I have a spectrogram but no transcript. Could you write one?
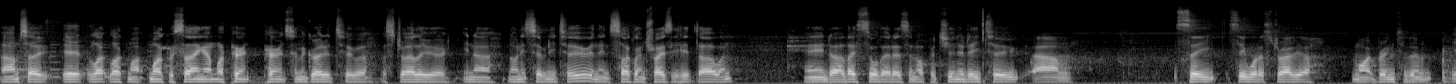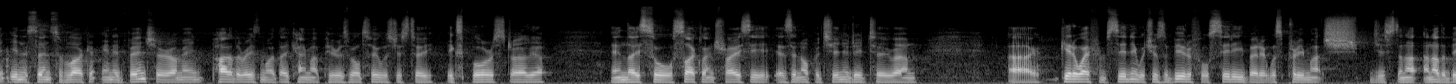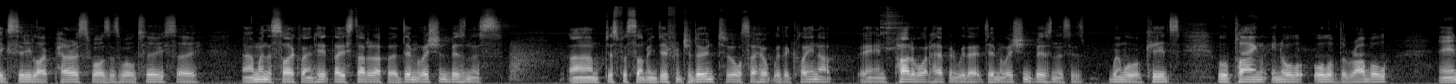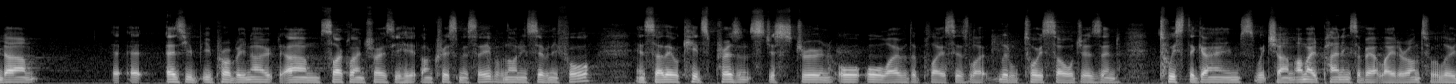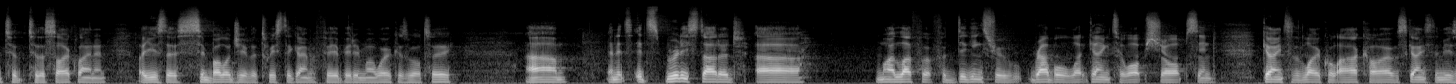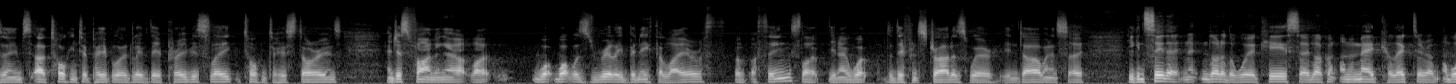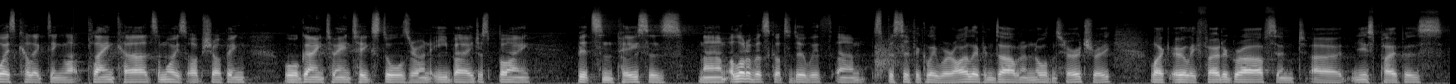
Um, so, yeah, like, like Mike was saying, uh, my parent, parents immigrated to uh, Australia in uh, 1972 and then Cyclone Tracy hit Darwin and uh, they saw that as an opportunity to um, see, see what Australia might bring to them in, in the sense of like an adventure. I mean, part of the reason why they came up here as well too was just to explore Australia and they saw Cyclone Tracy as an opportunity to um, uh, get away from Sydney, which was a beautiful city, but it was pretty much just an, another big city like Paris was as well too. So um, when the cyclone hit, they started up a demolition business um, just for something different to do and to also help with the cleanup. And part of what happened with that demolition business is when we were kids, we were playing in all, all of the rubble. And um, as you, you, probably know, um, Cyclone Tracy hit on Christmas Eve of 1974. And so there were kids' presents just strewn all, all over the place. There's like little toy soldiers and twister games, which um, I made paintings about later on to allude to, to, the cyclone. And I use the symbology of the twister game a fair bit in my work as well too. Um, and it's, it's really started uh, my love for, for digging through rubble, like going to op shops and going to the local archives, going to the museums, uh, talking to people who had lived there previously, talking to historians, and just finding out like what, what was really beneath the layer of, of, of, things, like you know what the different stratas were in Darwin, and so you can see that in a lot of the work here. So like I'm, I'm a mad collector. I'm, I'm, always collecting like playing cards. I'm always op shopping or going to antique stores or on eBay, just buying bits and pieces. Um, a lot of it's got to do with um, specifically where I live in Darwin and Northern Territory, like early photographs and uh, newspapers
